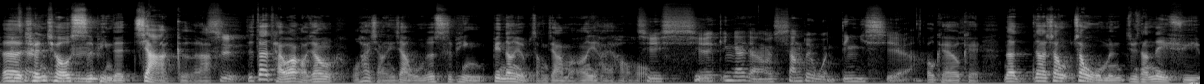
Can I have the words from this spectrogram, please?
呃，全球食品的价格啦，是，就在台湾好像，我还想一下，我们的食品便当有涨价吗？好像也还好。其实应该讲相对稳定一些啦。OK OK，那那像像我们基本上内需，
